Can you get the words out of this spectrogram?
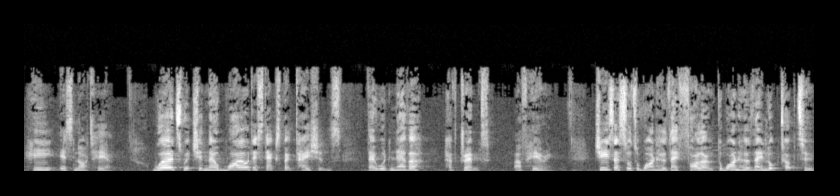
He is not here. Words which, in their wildest expectations, they would never have dreamt of hearing. Jesus was the one who they followed, the one who they looked up to,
